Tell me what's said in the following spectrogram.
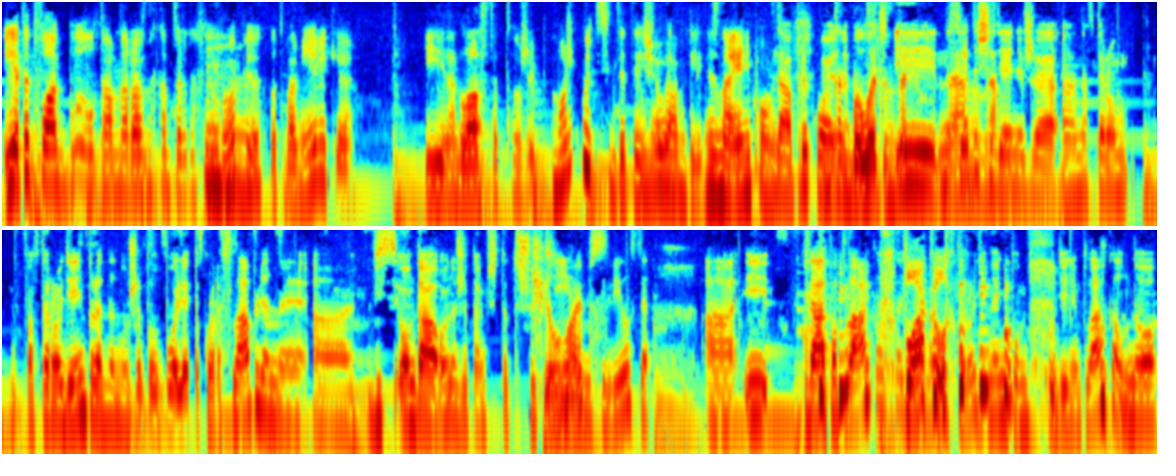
И этот флаг был там на разных концертах в. Европе, вот в Америке, и на Гласта тоже. И, Может быть, где-то еще Вот. в Англии. Не знаю, я не помню. Да, Ну, прикольно. Как бы legendary. И на Да, следующий да. день уже а, на втором, во второй день Брэндон уже был более такой расслабленный. а, Он, да, он уже там что-то шутил, веселился. А, и да, поплакал. Плакал? Второй день, ну, я не помню, какой день он плакал, но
